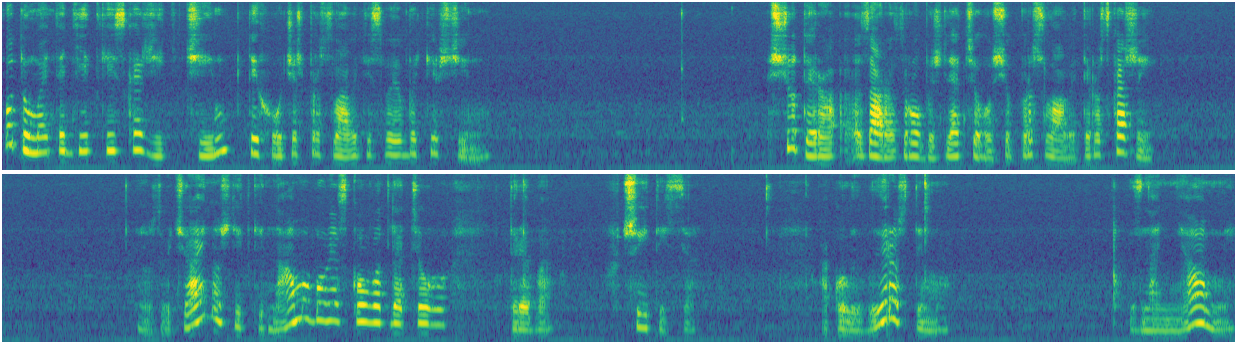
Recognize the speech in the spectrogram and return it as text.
Подумайте, дітки, і скажіть, чим ти хочеш прославити свою батьківщину? Що ти зараз робиш для цього, щоб прославити? Розкажи. Ну, звичайно ж, дітки, нам обов'язково для цього треба вчитися. А коли виростемо знаннями,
